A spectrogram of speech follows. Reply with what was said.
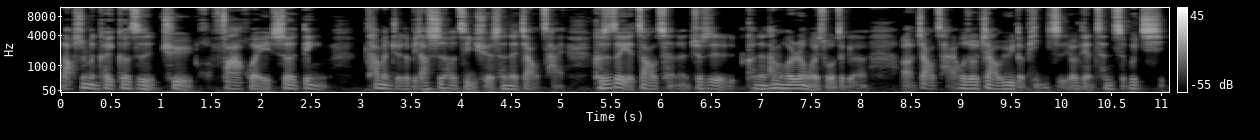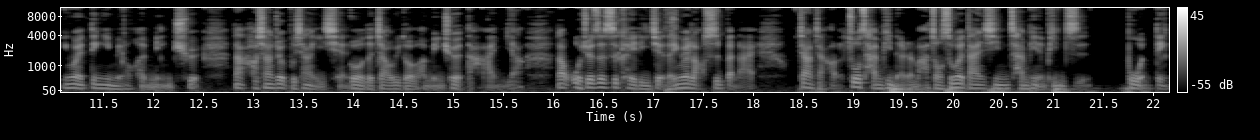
老师们可以各自去发挥设定。他们觉得比较适合自己学生的教材，可是这也造成了，就是可能他们会认为说这个呃教材或者说教育的品质有点参差不齐，因为定义没有很明确，那好像就不像以前所有的教育都有很明确的答案一样。那我觉得这是可以理解的，因为老师本来这样讲好了，做产品的人嘛，总是会担心产品的品质不稳定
